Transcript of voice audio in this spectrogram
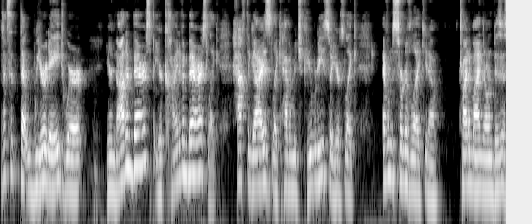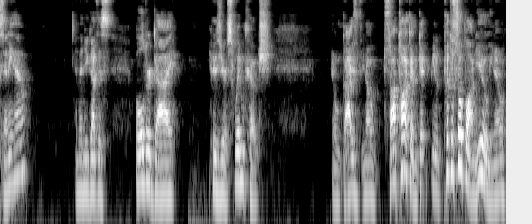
that's that weird age where you're not embarrassed but you're kind of embarrassed. Like half the guys like haven't reached puberty so you're like everyone's sort of like you know trying to mind their own business anyhow. And then you got this older guy who's your swim coach. You know guys you know stop talking. Get you know put the soap on you you know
